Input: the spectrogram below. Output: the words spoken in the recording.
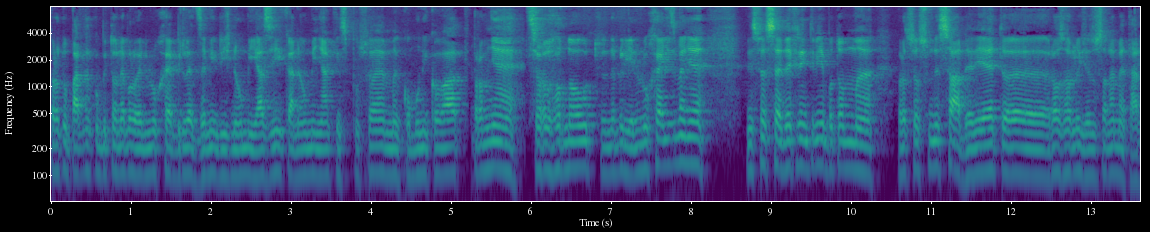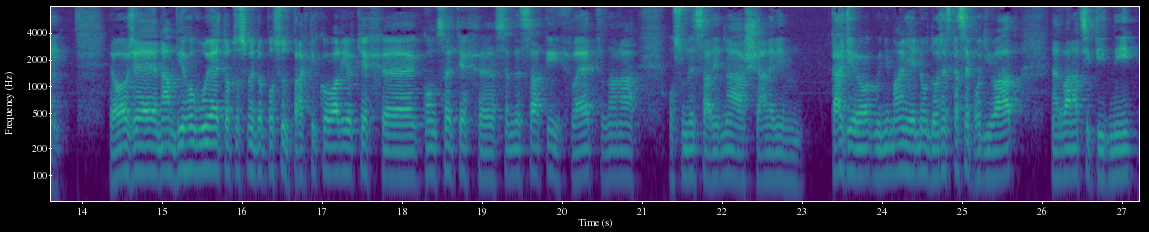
pro tu partnerku by to nebylo jednoduché bydlet zemi, když neumí jazyk a neumí nějakým způsobem komunikovat. Pro mě se rozhodnout nebylo jednoduché, nicméně my jsme se definitivně potom v roce 89 eh, rozhodli, že zůstaneme tady. Jo, že nám vyhovuje to, co jsme doposud praktikovali od těch eh, konce těch 70. Eh, let, to znamená 81 až, já nevím, každý rok minimálně jednou do Řecka se podívat na 12 týdny,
